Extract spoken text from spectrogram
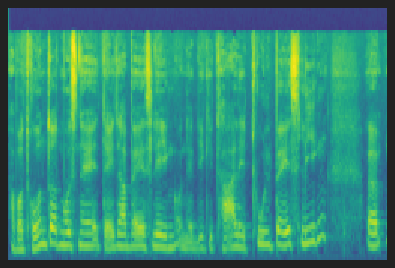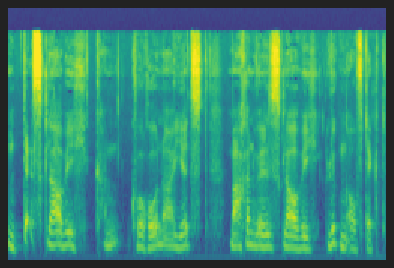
Aber drunter muss eine Database liegen und eine digitale Toolbase liegen. Äh, und das, glaube ich, kann Corona jetzt machen, weil es, glaube ich, Lücken aufdeckt.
